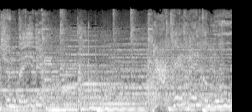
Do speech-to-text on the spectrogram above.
attention, baby. I can't make a move.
